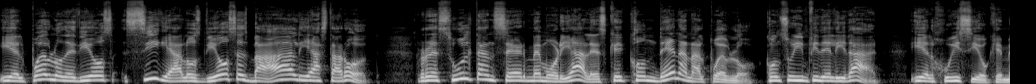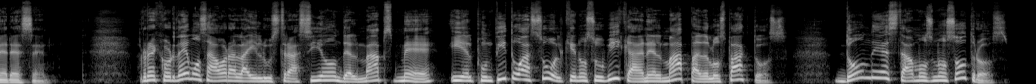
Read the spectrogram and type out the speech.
y el pueblo de Dios sigue a los dioses Baal y Astarot, resultan ser memoriales que condenan al pueblo con su infidelidad y el juicio que merecen. Recordemos ahora la ilustración del Maps Me y el puntito azul que nos ubica en el mapa de los pactos. ¿Dónde estamos nosotros?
